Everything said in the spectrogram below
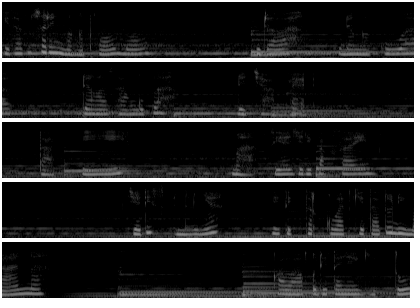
Kita tuh sering banget ngomong, udahlah, udah gak kuat, udah gak sanggup lah, udah capek. Tapi masih aja dipaksain. Jadi sebenarnya titik terkuat kita tuh di mana? Aku ditanya gitu,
